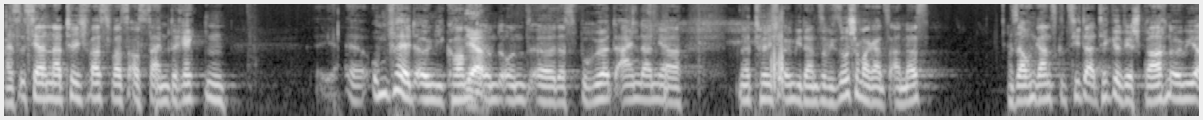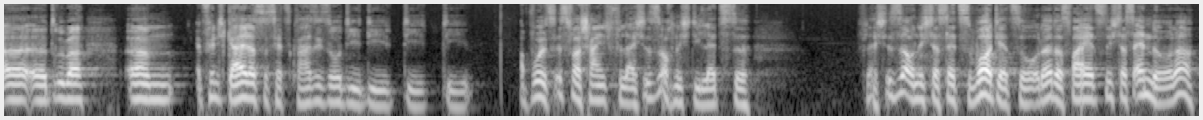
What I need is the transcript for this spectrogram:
das ist ja natürlich was, was aus deinem direkten äh, Umfeld irgendwie kommt Ja. und, und äh, das berührt einen dann ja natürlich irgendwie dann sowieso schon mal ganz anders. Das ist auch ein ganz gezielter Artikel, wir sprachen irgendwie äh, äh, drüber. Ähm, Finde ich geil, dass das jetzt quasi so die, die, die, die, obwohl es ist wahrscheinlich, vielleicht ist es auch nicht die letzte, vielleicht ist es auch nicht das letzte Wort jetzt so, oder? Das war jetzt nicht das Ende, oder?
